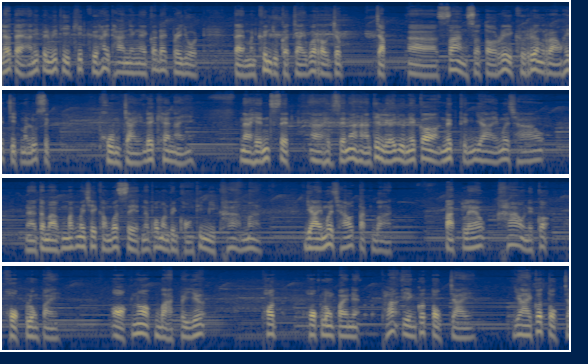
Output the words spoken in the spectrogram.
แล้วแต่อันนี้เป็นวิธีคิดคือให้ทานยังไงก็ได้ประโยชน์ แต่มันขึ้นอยู่กับใจว่าเราจะจับสร้างสตอรี่คือเรื่องราวให้จิตมันรู้สึกภูมิใจได้แค่ไหนนะเห็นเสร็จเห็นเศษอาหารที่เหลืออยู่นี่ก็นึกถึงยายเมื่อเช้านะแต่มามักไม่ใช่คำว่าเศษนะเพราะมันเป็นของที่มีค่ามาก ยายเมื่อเช้าตักบาตรตักแล้วข้าวเนี่ยก็ หกลงไป ออกนอกบาตรไปเยอะ พอหกลงไปเนี่ยพระเองก็ตกใจ ยายก็ตกใจ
